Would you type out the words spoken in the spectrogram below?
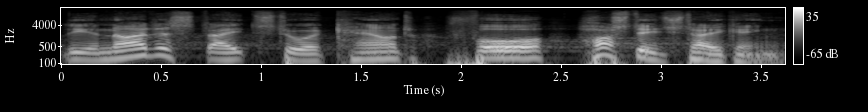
the United States to account for hostage taking.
